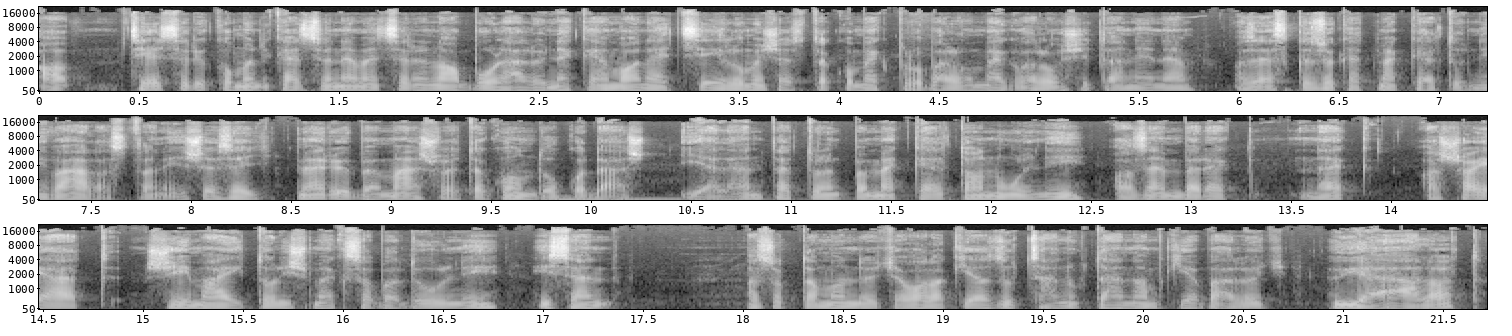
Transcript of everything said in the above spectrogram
A célszerű kommunikáció nem egyszerűen abból áll, hogy nekem van egy célom, és ezt akkor megpróbálom megvalósítani, nem. Az eszközöket meg kell tudni választani, és ez egy merőben másfajta gondolkodást jelent, tehát tulajdonképpen meg kell tanulni az embereknek a saját sémáiktól is megszabadulni, hiszen azt szoktam mondani, hogy ha valaki az utcán utánam kiabál, hogy hülye állat,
